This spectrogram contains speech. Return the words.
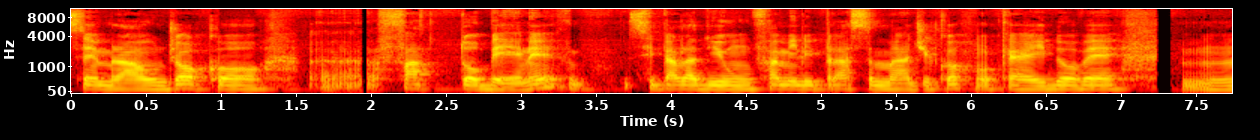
Sembra un gioco eh, fatto bene. Si parla di un Family Plus magico, ok? Dove Mm,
